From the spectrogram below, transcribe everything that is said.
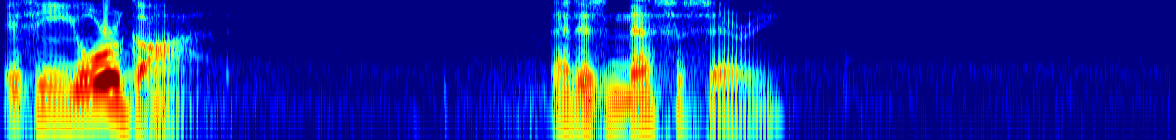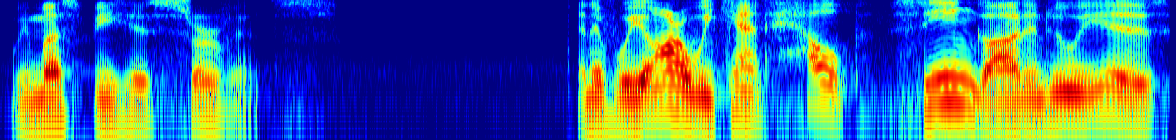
Is he your God? That is necessary. We must be his servants. And if we are, we can't help seeing God and who he is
